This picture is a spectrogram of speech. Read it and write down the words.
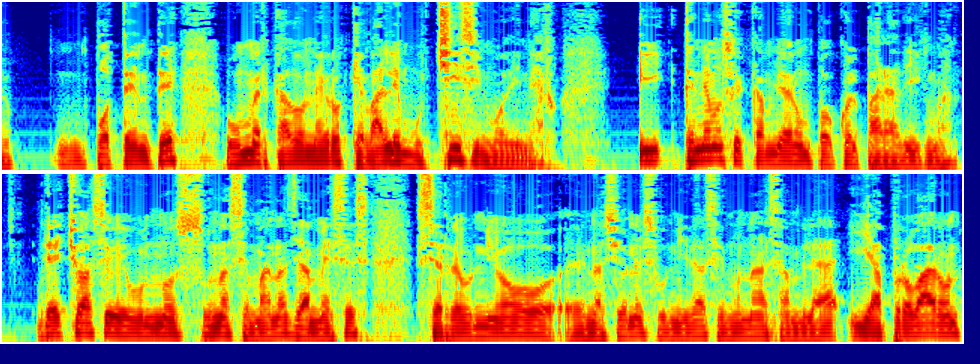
eh, potente, un mercado negro que vale muchísimo dinero. Y tenemos que cambiar un poco el paradigma. De hecho, hace unos, unas semanas, ya meses, se reunió eh, Naciones Unidas en una asamblea y aprobaron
